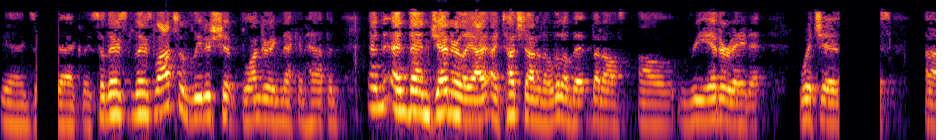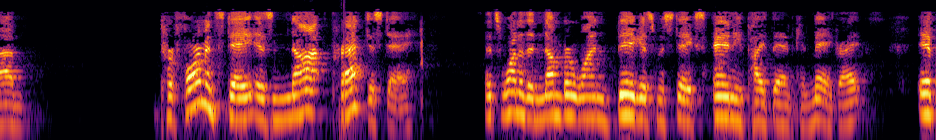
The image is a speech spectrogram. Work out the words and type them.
yeah, exactly. So there's there's lots of leadership blundering that can happen, and and then generally I, I touched on it a little bit, but I'll I'll reiterate it, which is um, performance day is not practice day. That's one of the number one biggest mistakes any pipe band can make, right? If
